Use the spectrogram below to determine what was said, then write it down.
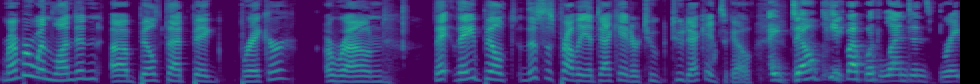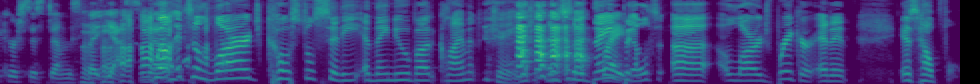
Remember when London uh, built that big breaker around? They they built. This is probably a decade or two two decades ago. I don't keep up with London's breaker systems, but yes. no. Well, it's a large coastal city, and they knew about climate change, and so they Right. built uh, a large breaker, and it is helpful.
